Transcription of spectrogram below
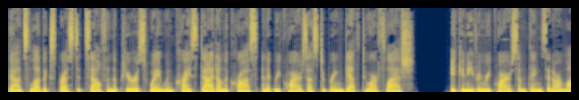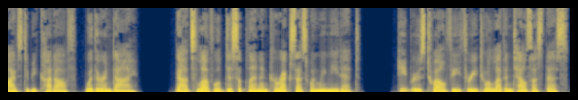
God's love expressed itself in the purest way when Christ died on the cross, and it requires us to bring death to our flesh. It can even require some things in our lives to be cut off, wither, and die. God's love will discipline and corrects us when we need it. Hebrews 12 v 3 11 tells us this.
